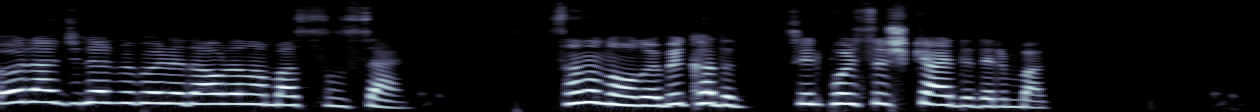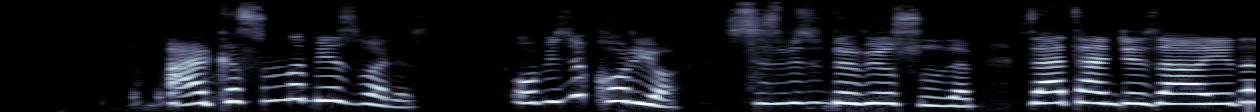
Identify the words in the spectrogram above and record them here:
Öğrencilerime böyle davranamazsın sen. Sana ne oluyor be kadın? Seni polise şikayet ederim bak. Arkasında biz varız. O bizi koruyor. Siz bizi dövüyorsunuz hep. Zaten cezayı da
